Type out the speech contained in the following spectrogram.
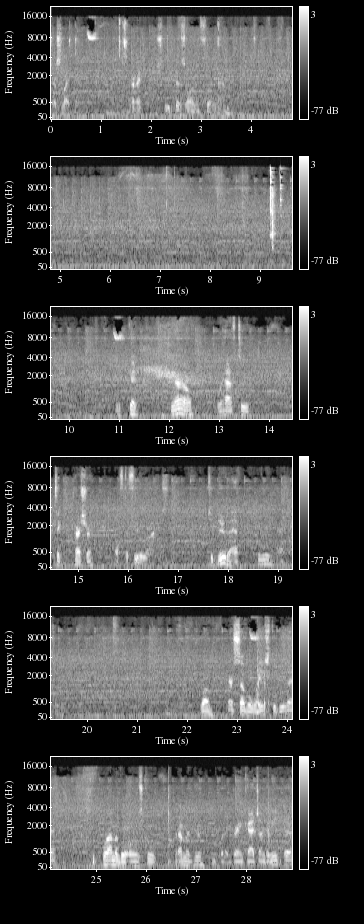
just like that. Alright, let's leave this on for now. Okay, now we have to take pressure off the fuel lines. To do that, to. Well, there's several ways to do that. Well, I'm gonna go old school. What I'm gonna do, you put a drain catch underneath there,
